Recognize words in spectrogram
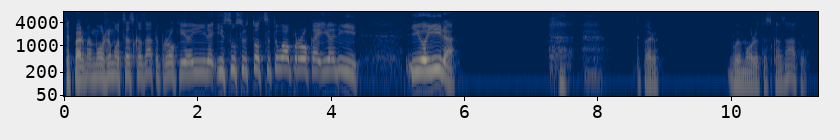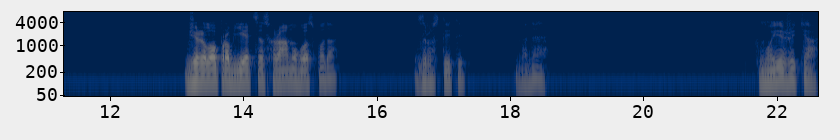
Тепер ми можемо це сказати пророк Іоїля. Ісус Христос цитував пророка Іолії, Іоїля. Тепер ви можете сказати. Джерело проб'ється з храму Господа. Зростити мене в моє життя.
